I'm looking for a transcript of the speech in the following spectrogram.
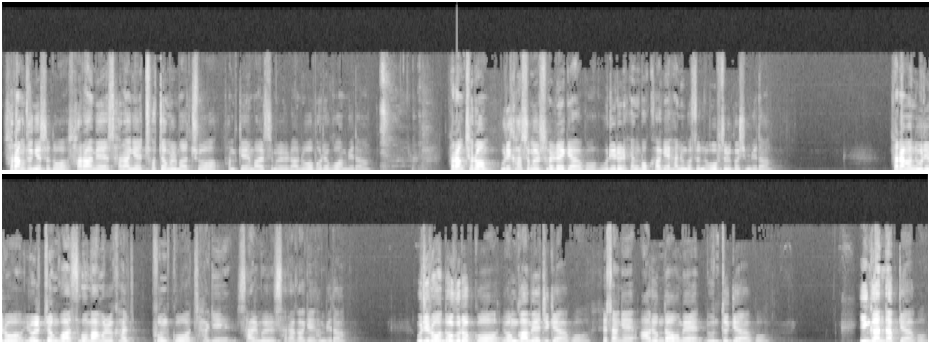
사랑 중에서도 사람의 사랑에 초점을 맞추어 함께 말씀을 나누어 보려고 합니다. 사랑처럼 우리 가슴을 설레게 하고 우리를 행복하게 하는 것은 없을 것입니다. 사랑은 우리로 열정과 소망을 품고 자기 삶을 살아가게 합니다. 우리로 너그럽고 용감해지게 하고 세상의 아름다움에 눈뜨게 하고 인간답게 하고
